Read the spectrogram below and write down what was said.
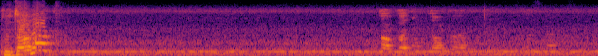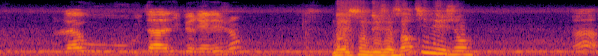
Tout en bas? Non, pas tout en bas. Là où t'as libéré les gens Bah, ils sont déjà sortis, les gens. Ah.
